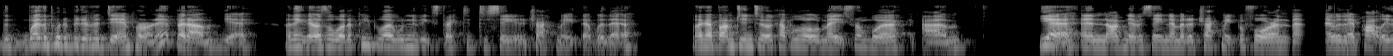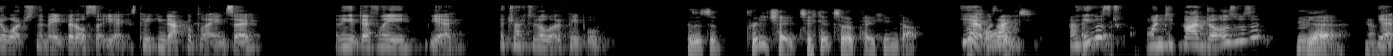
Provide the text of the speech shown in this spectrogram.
the weather put a bit of a damper on it. But um, yeah, I think there was a lot of people I wouldn't have expected to see at a track meet that were there. Like I bumped into a couple of old mates from work. Um, yeah, and I've never seen them at a track meet before, and they were there partly to watch the meet, but also yeah, because Peking Duck were playing. So I think it definitely yeah attracted a lot of people. Because it's a pretty cheap ticket to a Peking Duck. Yeah, it was like I think it was twenty five dollars, was it? Hmm. Yeah. Yeah.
